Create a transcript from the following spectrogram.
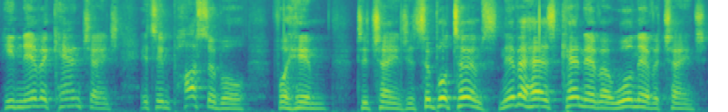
He never can change. It's impossible for him to change. In simple terms, never has, can never, will never change.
